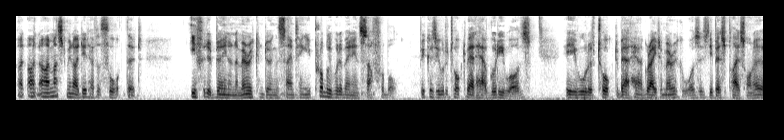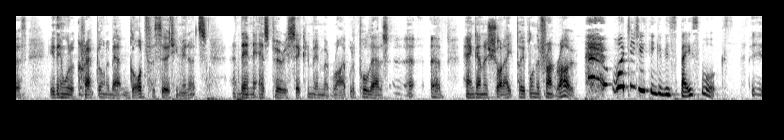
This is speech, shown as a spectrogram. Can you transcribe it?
I, I must admit, I did have the thought that if it had been an American doing the same thing, he probably would have been insufferable because he would have talked about how good he was. He would have talked about how great America was as the best place on earth. He then would have crapped on about God for 30 minutes and then, as per his Second Amendment right, would have pulled out a, a, a handgun and shot eight people in the front row. What did you think of his spacewalks? Uh,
